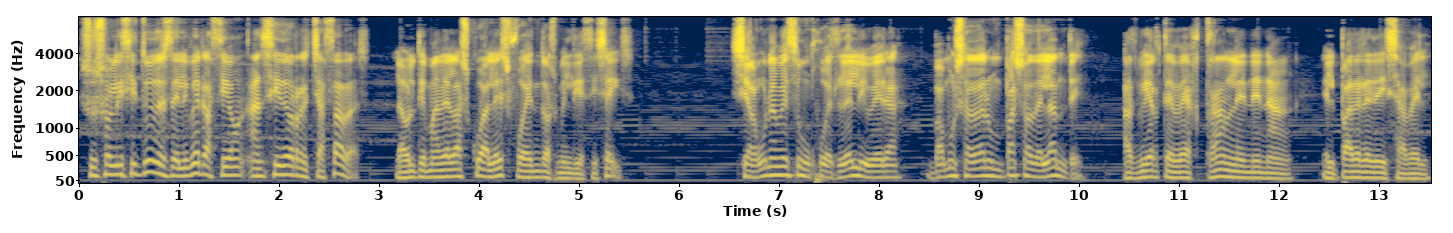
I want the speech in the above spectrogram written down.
sus solicitudes de liberación han sido rechazadas, la última de las cuales fue en 2016. Si alguna vez un juez le libera, vamos a dar un paso adelante, advierte Bertrand Lenenan, el padre de Isabel.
